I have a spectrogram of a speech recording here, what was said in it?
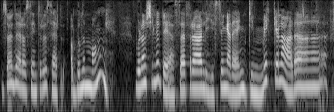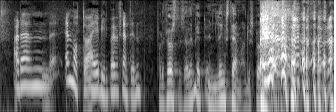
Men så har dere også introdusert et abonnement. Hvordan skiller det seg fra leasing? Er det en gimmick, eller er det, er det en, en, måte å eie bil på i fremtiden? For det første så er det mitt yndlingstema du spør så bra.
